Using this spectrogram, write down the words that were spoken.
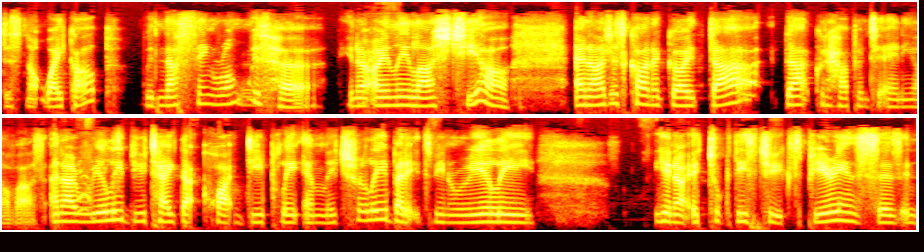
just not wake up with nothing wrong with her you know only last year. And i just kind of go that that could happen to any of us. And i really do take that quite deeply and literally but it's been really you know it took these two experiences in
